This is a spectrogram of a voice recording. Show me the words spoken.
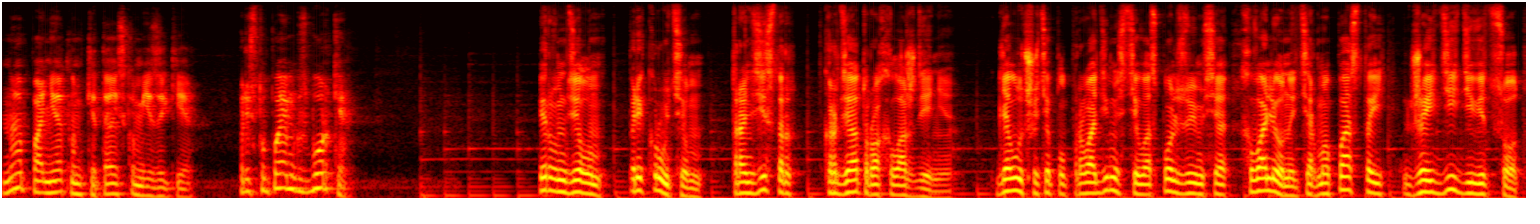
на понятном китайском языке. Приступаем к сборке. Первым делом прикрутим транзистор к радиатору охлаждения. Для лучшей теплопроводимости воспользуемся хваленой термопастой JD900.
